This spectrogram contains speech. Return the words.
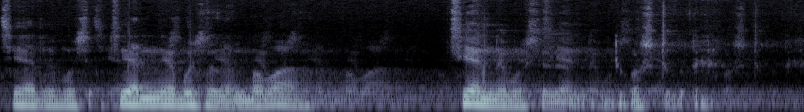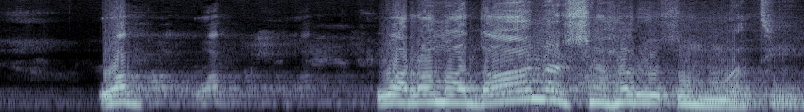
চেয়ারে বসে চেয়ার নিয়ে বসে যান বাবা। চেয়ার নিয়ে বসে যান একটু কষ্ট করে। ওয়া- রমাদান শাহরু উম্মতি।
